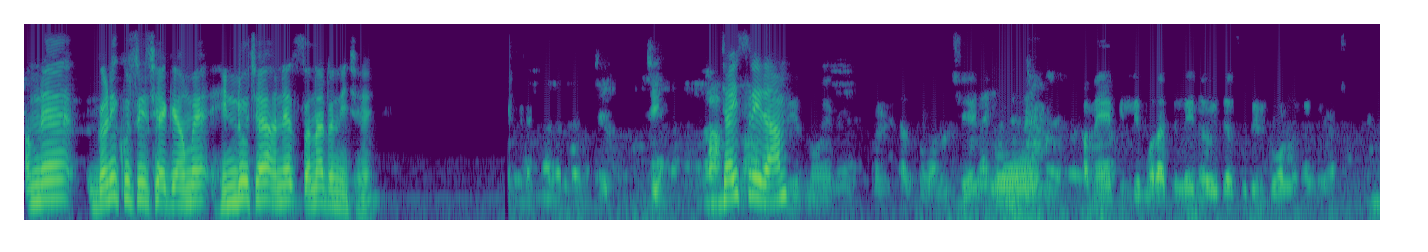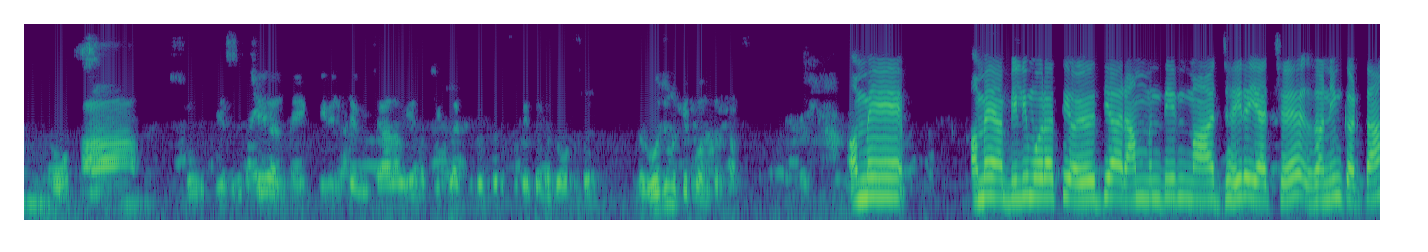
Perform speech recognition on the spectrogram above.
અમને ઘણી ખુશી છે કે અમે હિન્દુ છે અને સનાતની છે. જય શ્રી રામ. છે. તો તમે બિલ્લીમોરાથી લઈને અયોધ્યા સુધીની દોડ લગાવી રહ્યા છો. તો આ શું ઉદ્દેશ્ય છે અને કેવી રીતે વિચાર આવ્યો અને કેટલા કિલોમીટર સુધી તમે દોડશો અને રોજનું કેટલું અંતર કાપશો? અમે અમે આ બિલીમોરાથી અયોધ્યા રામ મંદિરમાં જઈ રહ્યા છે રનિંગ કરતા.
